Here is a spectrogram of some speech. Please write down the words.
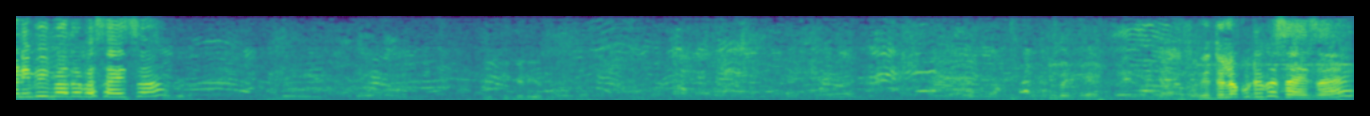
हनीबी मध्ये बसायचं? विदूला कुठे बसायचंय?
